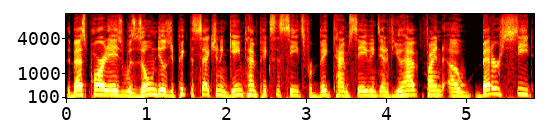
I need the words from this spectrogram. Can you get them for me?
The best part is with zone deals, you pick the section and Game Time picks the seats for big time savings. And if you have find a better seat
